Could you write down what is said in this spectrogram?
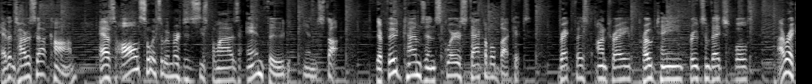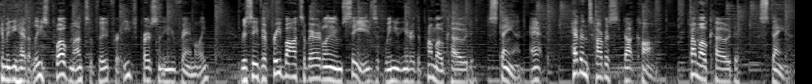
HeavensHarvest.com has all sorts of emergency supplies and food in stock. Their food comes in square stackable buckets breakfast, entree, protein, fruits and vegetables. I recommend you have at least 12 months of food for each person in your family. Receive a free box of heirloom seeds when you enter the promo code STAN at heavensharvest.com. Promo code STAN.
